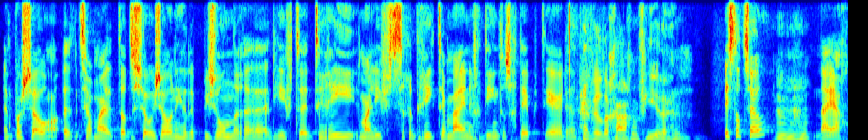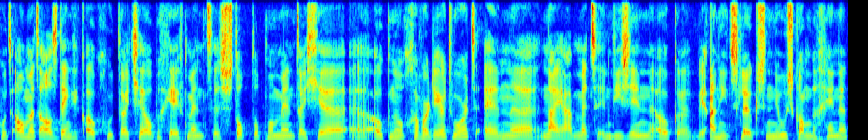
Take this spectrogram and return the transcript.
een persoon, uh, zeg maar, dat is sowieso een hele bijzondere. Die heeft drie, maar liefst drie termijnen gediend als gedeputeerde. Hij wilde graag een vierde, hè? Is dat zo? Mm -hmm. Nou ja, goed. Al met alles denk ik ook goed dat je op een gegeven moment stopt op het moment dat je ook nog gewaardeerd wordt. En nou ja, met in die zin ook aan iets leuks en nieuws kan beginnen.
